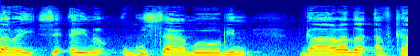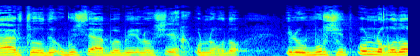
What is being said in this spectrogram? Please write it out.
daray si aynan ugu saamoobin gaalada afkaartooda ugu saamoobin inuu sheekh u noqdo inuu murshid u noqdo.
